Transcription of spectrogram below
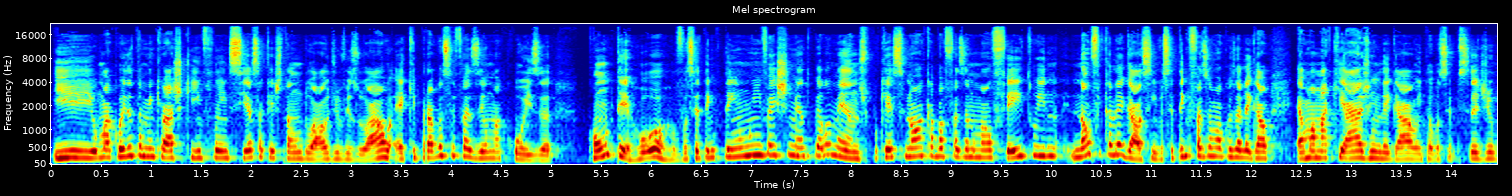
E uma coisa também que eu acho que influencia essa questão do audiovisual é que para você fazer uma coisa com terror, você tem que ter um investimento pelo menos, porque senão acaba fazendo mal feito e não fica legal. Assim, você tem que fazer uma coisa legal, é uma maquiagem legal, então você precisa de,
